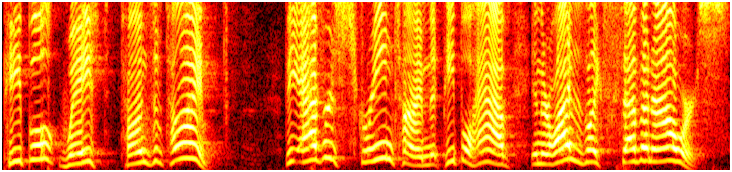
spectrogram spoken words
People waste tons of time. The average screen time that people have in their lives is like seven hours.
